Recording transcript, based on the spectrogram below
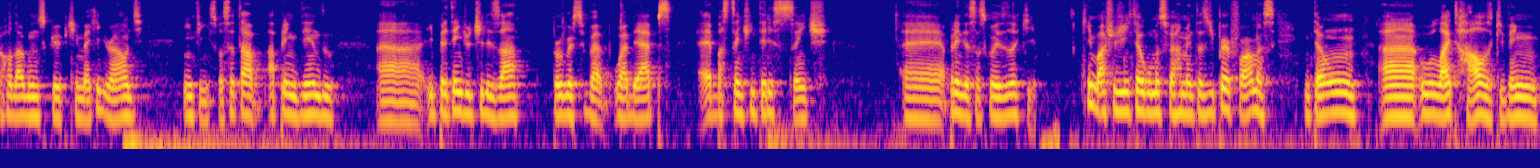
rodar algum script em background. Enfim, se você está aprendendo uh, e pretende utilizar Progressive Web, Web Apps, é bastante interessante é, aprender essas coisas aqui. Aqui embaixo a gente tem algumas ferramentas de performance, então uh, o Lighthouse, que vem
